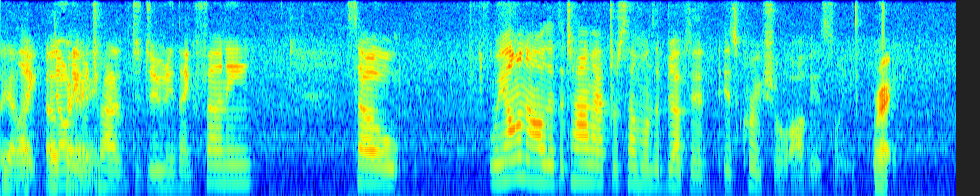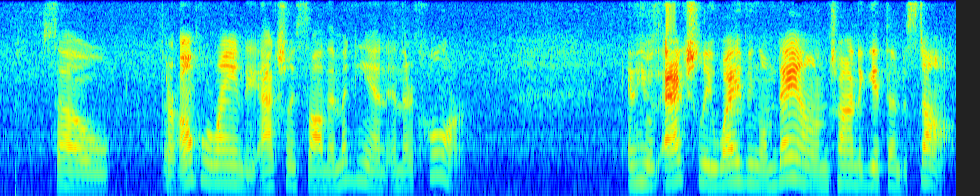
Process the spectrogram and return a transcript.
Yeah, like, don't even try to do anything funny. So, we all know that the time after someone's abducted is crucial, obviously. Right. So, their uncle Randy actually saw them again in their car. And he was actually waving them down, trying to get them to stop.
